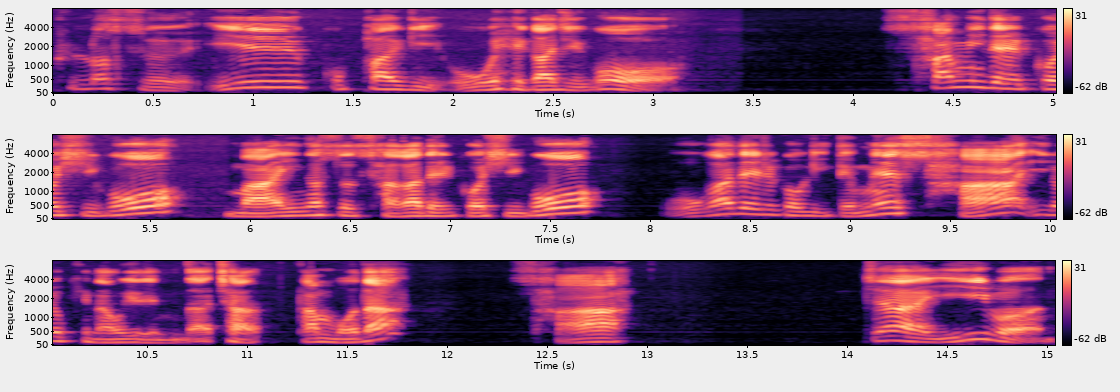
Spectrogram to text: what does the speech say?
플러스 1 곱하기 5 해가지고 3이 될 것이고 마이너스 4가 될 것이고 5가 될 거기 때문에 4 이렇게 나오게 됩니다. 자, 답 뭐다? 4. 자, 2번.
